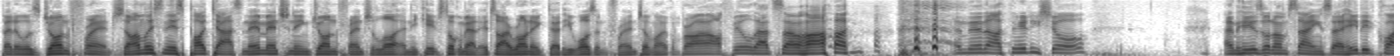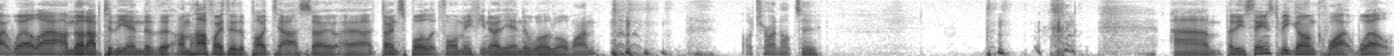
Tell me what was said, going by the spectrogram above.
But it was John French. So I'm listening to this podcast and they're mentioning John French a lot, and he keeps talking about it. it's ironic that he wasn't French. I'm like, bro, I feel that so hard. and then I'm pretty sure. And here's what I'm saying. So he did quite well. I, I'm not up to the end of the. I'm halfway through the podcast, so uh, don't spoil it for me if you know the end of World War One. I'll try not to. Um, but he seems to be going quite well.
